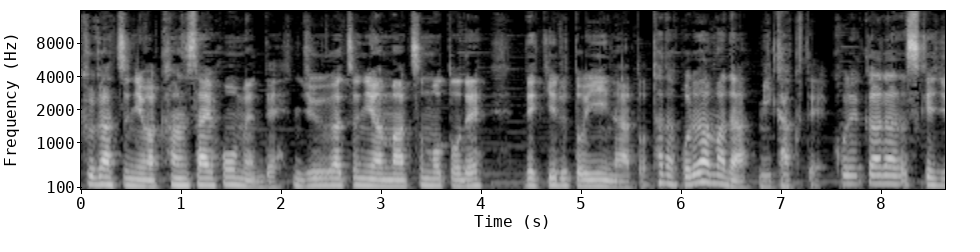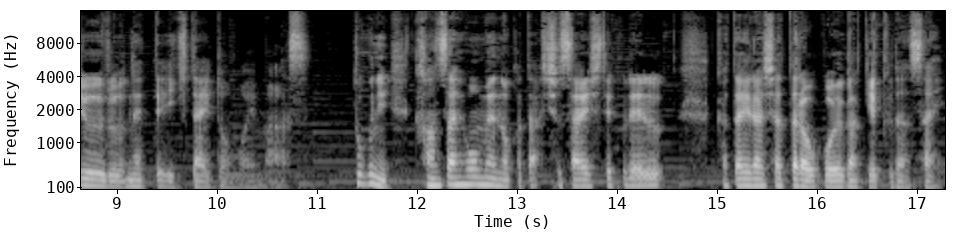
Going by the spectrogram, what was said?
9月には関西方面で、10月には松本でできるといいなと。ただこれはまだ未確定。これからスケジュール練っていきたいと思います。特に関西方面の方、主催してくれる方いらっしゃったらお声掛けください。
